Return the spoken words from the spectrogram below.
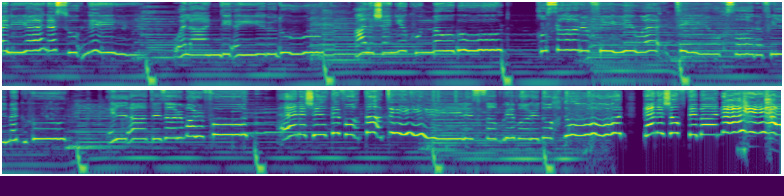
مليانة سوء نية ولا عندي أي ردود علشان يكون موجود. خسارة في وقتي وخسارة في المجهود. الاعتذار مرفوض أنا شلت فوق طاقتي. للصبر برضو حدود ده أنا شفت بعناية.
